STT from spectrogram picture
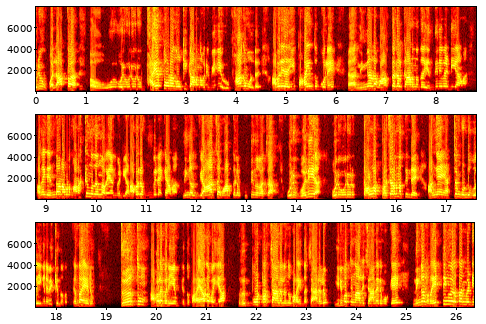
ഒരു വല്ലാത്ത ഒരു ഒരു ഭയത്തോടെ നോക്കിക്കാണുന്ന ഒരു വലിയ വിഭാഗമുണ്ട്. അവർ ഈ പറയുന്നത് പോലെ നിങ്ങളുടെ വാർത്തകൾ കാണുന്നത് എന്തിനു വേണ്ടിയാണ്? അതായത് എന്താണ് അവിടെ നടക്കുന്നത് എന്ന് അറിയാൻ വേണ്ടിയാണ്. അവരുടെ മുമ്പിലേക്കാണ് നിങ്ങൾ വ്യാജ വാർത്തകൾ കുത്തി നിറച്ച ഒരു വലിയ ഒരു ഒരു കള്ള പ്രചരണത്തിന്റെ അങ്ങേ അറ്റം കൊണ്ടുപോയി ഇങ്ങനെ വെക്കുന്നത്. എന്തായാലും തീർത്തും അപലപനീയം എന്ന് പറയാതെ വയ്യ. റിപ്പോർട്ടർ ചാനൽ എന്ന് പറയുന്ന ചാനലും ഇരുപത്തിനാല് ചാനലും ഒക്കെ നിങ്ങൾ റേറ്റിംഗ് ഉയർത്താൻ വേണ്ടി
